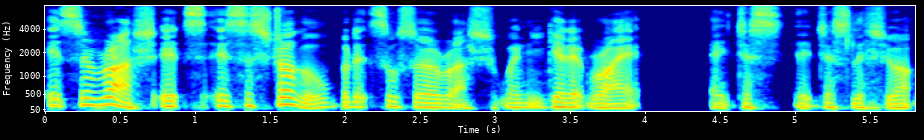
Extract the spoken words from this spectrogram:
it's a rush. It's it's a struggle, but it's also a rush. When you get it right, it just it just lifts you up,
